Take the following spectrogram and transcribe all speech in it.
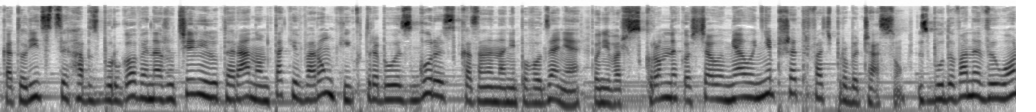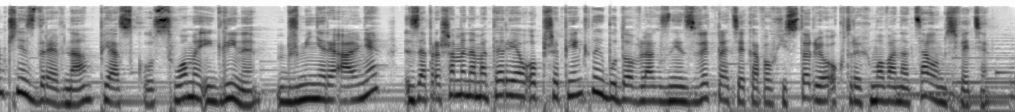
Katoliccy Habsburgowie narzucili luteranom takie warunki, które były z góry skazane na niepowodzenie, ponieważ skromne kościoły miały nie przetrwać próby czasu. Zbudowane wyłącznie z drewna, piasku, słomy i gliny. Brzmi nierealnie? Zapraszamy na materiał o przepięknych budowlach z niezwykle ciekawą historią, o których mowa na całym świecie.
